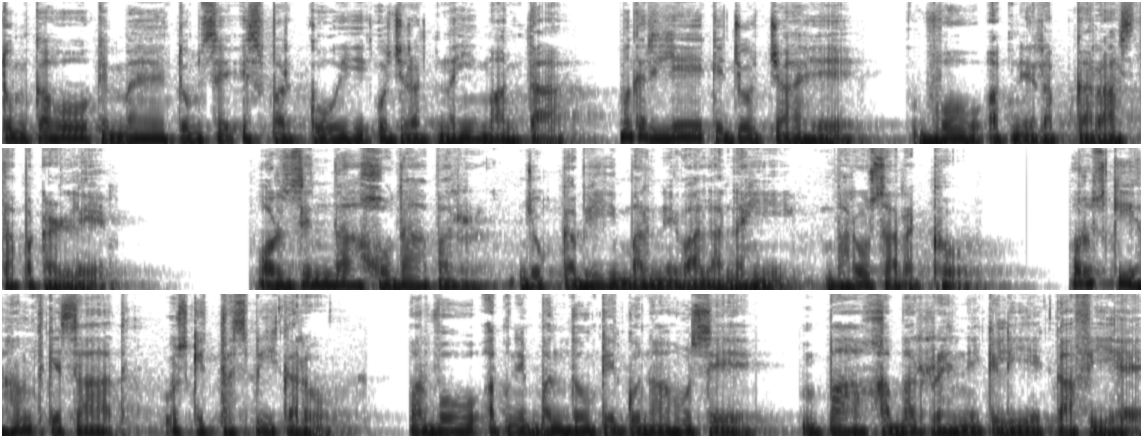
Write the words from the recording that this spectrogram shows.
تم کہو کہ میں تم سے اس پر کوئی اجرت نہیں مانگتا، مگر یہ کہ جو چاہے وہ اپنے رب کا راستہ پکڑ لے۔ اور زندہ خدا پر جو کبھی مرنے والا نہیں، بھروسہ رکھو اور اس کی حمد کے ساتھ اس کی تسبیح کرو اور وہ اپنے بندوں کے گناہوں سے باخبر رہنے کے لیے کافی ہے۔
